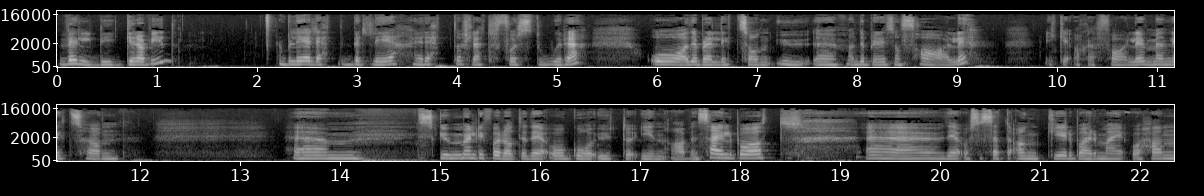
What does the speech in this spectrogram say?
veldig gravid. Ble, lett, ble, rett og slett for store. Og det ble litt sånn u, uh, Det ble litt sånn farlig. Ikke akkurat farlig, men litt sånn um, Skummelt i forhold til det å gå ut og inn av en seilbåt. Uh, det å sette anker, bare meg og han.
